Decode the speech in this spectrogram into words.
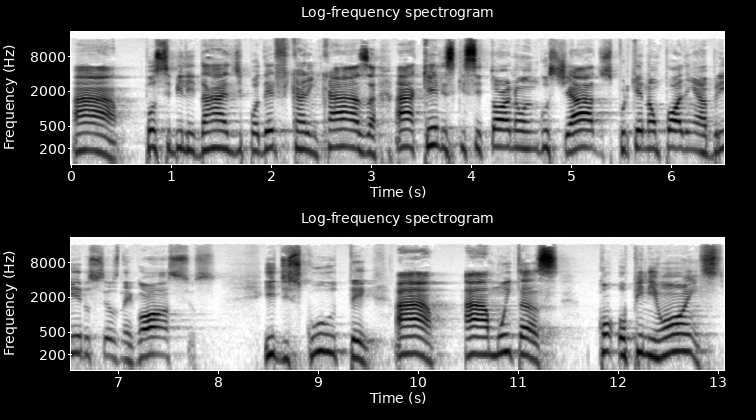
a possibilidade de poder ficar em casa, há aqueles que se tornam angustiados porque não podem abrir os seus negócios e discutem, há, há muitas opiniões.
